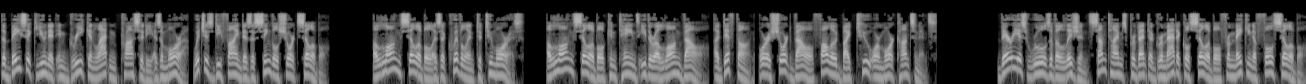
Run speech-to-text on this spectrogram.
The basic unit in Greek and Latin prosody is a mora, which is defined as a single short syllable. A long syllable is equivalent to two moras. A long syllable contains either a long vowel, a diphthong, or a short vowel followed by two or more consonants. Various rules of elision sometimes prevent a grammatical syllable from making a full syllable,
